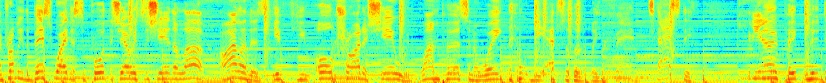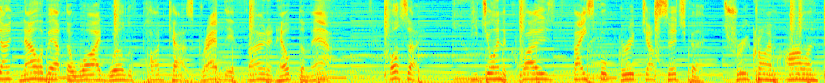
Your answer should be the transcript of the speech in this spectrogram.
And probably the best way to support the show is to share the love. Islanders, if you all try to share with one person a week, that would be absolutely fantastic. If you know people who don't know about the wide world of podcasts, grab their phone and help them out. Also, if you join the closed Facebook group, just search for True Crime Island.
